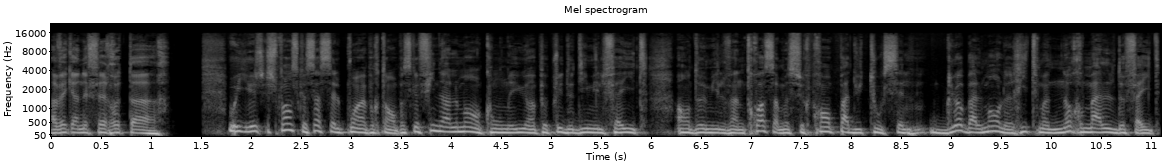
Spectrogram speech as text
avec un effet retard? Oui, je pense que ça c'est le point important parce que finalement qu'on ait eu un peu plus de 10 000 faillites en 2023, ça me surprend pas du tout. C'est mhm. globalement le rythme normal de faillite,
